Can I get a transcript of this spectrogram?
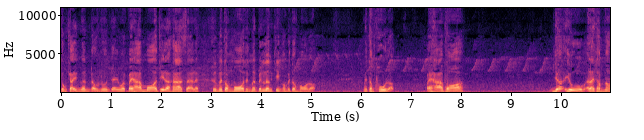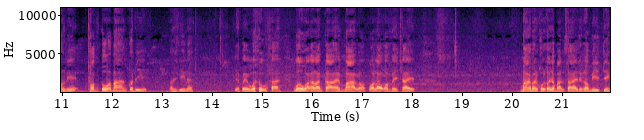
ต้องใช้เงินเท่านู้นใช้หมดไปหาหมอทีละห้าแสนเลย คือไม่ต้องโม้ถึงมันเป็นเรื่องจริงเขาไม่ต้องโม้หรอก ไม่ต้องพูดหรอก ไปหาหมอเยอะอยู่อะไรทำนองนี้ถ่อมตัวบ้างก็ดีเอาจริงๆนะอย่าไปเวอร์ว่าเวอร์วังอลังการให้มากหรอกเพราะเราก็ไม่ใช่ มากมันคนเขาจะหมั่นไส้ถึงเรามีจริง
